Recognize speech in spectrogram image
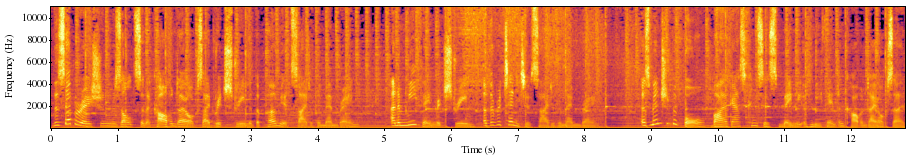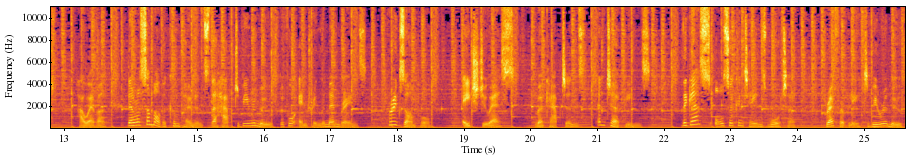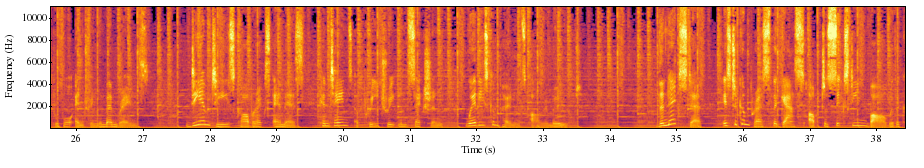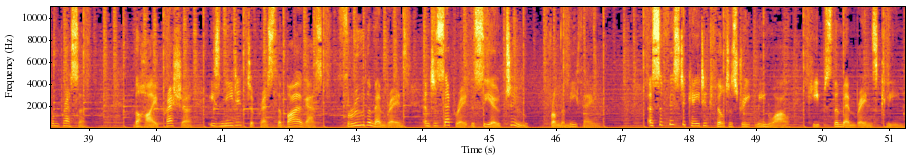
The separation results in a carbon dioxide rich stream at the permeate side of the membrane and a methane-rich stream at the retentive side of the membrane. As mentioned before, biogas consists mainly of methane and carbon dioxide. However, there are some other components that have to be removed before entering the membranes. For example, H2S, mercaptans, and terpenes. The gas also contains water, preferably to be removed before entering the membranes. DMT's Carborex MS contains a pre-treatment section where these components are removed. The next step is to compress the gas up to 16 bar with a compressor. The high pressure is needed to press the biogas through the membranes and to separate the CO2 from the methane. A sophisticated filter street, meanwhile, keeps the membranes clean.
